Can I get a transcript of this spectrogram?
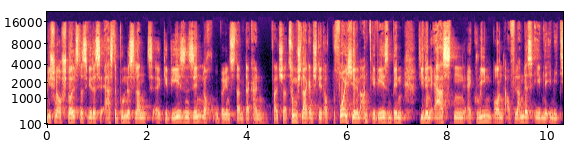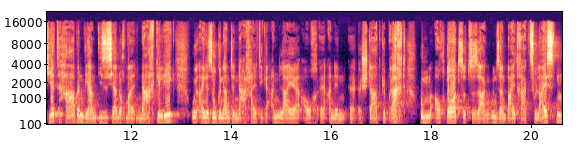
bin ich schon auch stolz, dass wir das erste Bundesland äh, gewesen sind, noch übrigens, damit da kein falscher Zungenschlag entsteht, auch bevor ich hier im Amt gewesen bin, die den ersten äh, Green Bond auf Landesebene emittiert haben. Wir haben dieses Jahr nochmal nachgelegt und eine sogenannte nachhaltige Anleihe auch äh, an den Staat gebracht, um auch dort sozusagen unseren Beitrag zu leisten.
